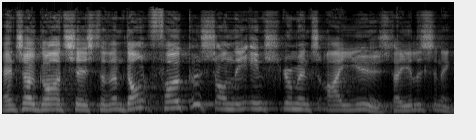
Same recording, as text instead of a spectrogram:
And so God says to them, Don't focus on the instruments I used. Are you listening?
